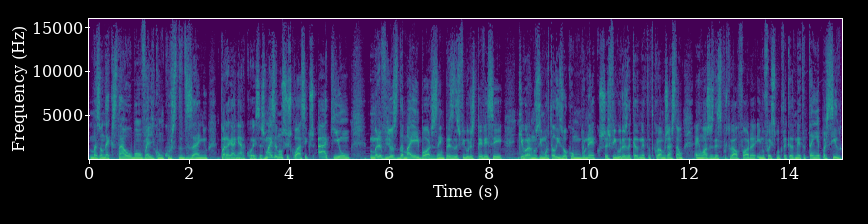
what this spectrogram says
Mas onde é que está o bom velho concurso de desenho para ganhar coisas? Mais anúncios clássicos. Há aqui um maravilhoso da Maia e Borges, a empresa das figuras de PVC, que agora nos imortalizou como bonecos. As figuras da caderneta de cromo já estão em lojas desse Portugal fora e no Facebook da caderneta têm aparecido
